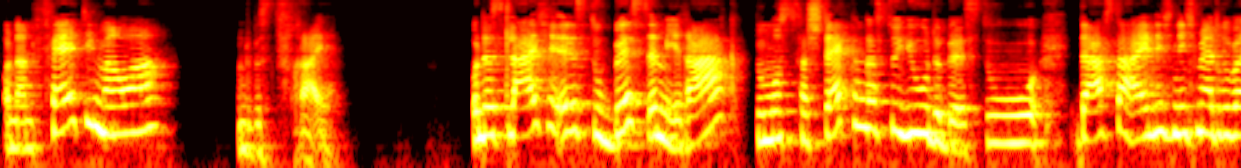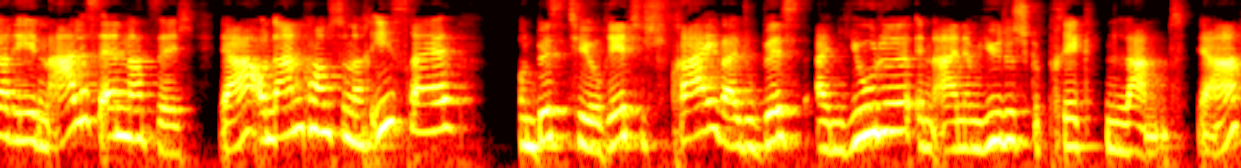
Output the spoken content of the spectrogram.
und dann fällt die Mauer und du bist frei. Und das Gleiche ist, du bist im Irak, du musst verstecken, dass du Jude bist, du darfst da eigentlich nicht mehr drüber reden, alles ändert sich, ja, und dann kommst du nach Israel und bist theoretisch frei, weil du bist ein Jude in einem jüdisch geprägten Land, ja.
